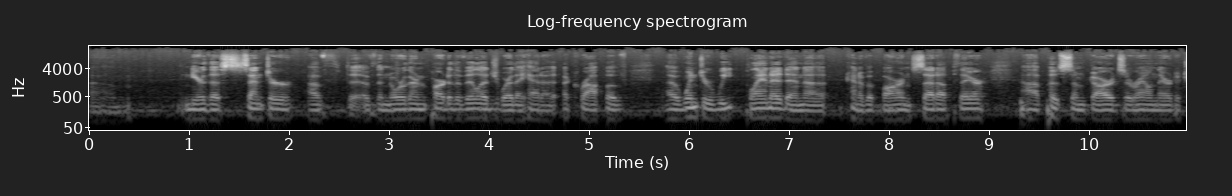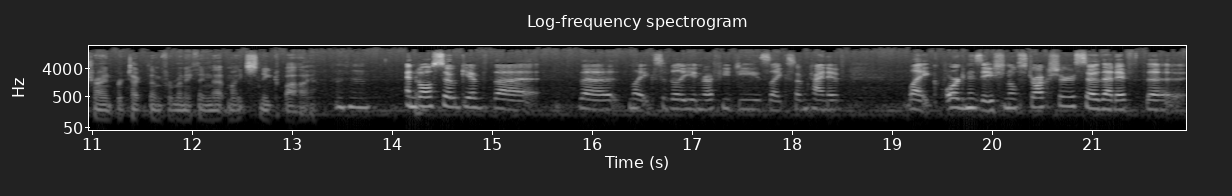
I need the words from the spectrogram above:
um, near the center of the, of the northern part of the village, where they had a, a crop of uh, winter wheat planted and a kind of a barn set up there. Uh, post some guards around there to try and protect them from anything that might sneak by. hmm And also give the the like civilian refugees like some kind of like organizational structure so that if the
